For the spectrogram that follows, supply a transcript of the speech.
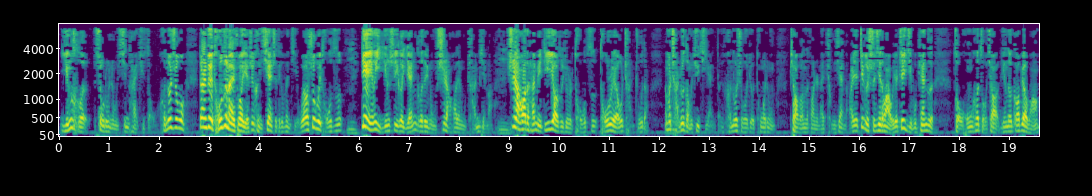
迎合受众这种心态去走。很多时候，但是对投资来说也是很现实的一个问题。我要收回投资，电影已经是一个严格的一种市场化的一种产品了。市场化的产品第一要素就是投资，投入要有产出的。那么产出怎么去体验？很多时候就通过这种票房的方式来呈现的。而且这个时期的话，我觉得这几部片子走红和走俏，赢得高票房，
